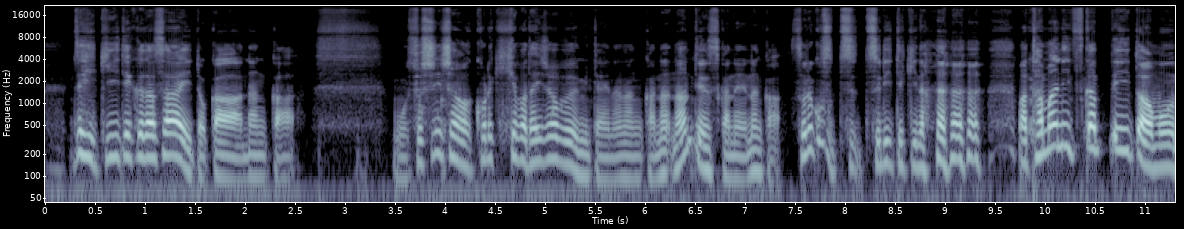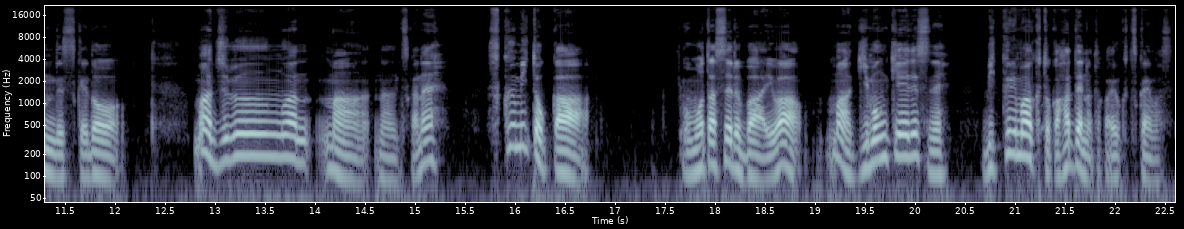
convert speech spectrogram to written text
ぜひ聞いてくださいとか、なんか、もう初心者はこれ聞けば大丈夫みたいな、なんか、ななんていうんですかね、なんか、それこそ釣り的な。まあ、たまに使っていいとは思うんですけど、まあ自分は、まあ、なんですかね、含みとかを持たせる場合は、まあ疑問形ですね。びっくりマークとかハテナとかよく使います。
